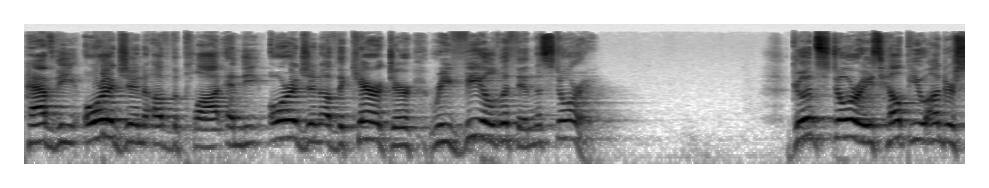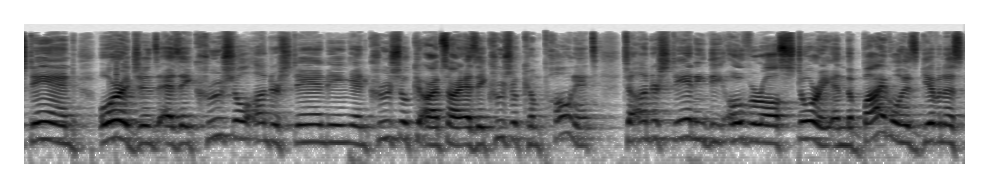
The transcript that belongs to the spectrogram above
have the origin of the plot and the origin of the character revealed within the story. Good stories help you understand origins as a crucial understanding and crucial, or I'm sorry, as a crucial component to understanding the overall story. And the Bible has given us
